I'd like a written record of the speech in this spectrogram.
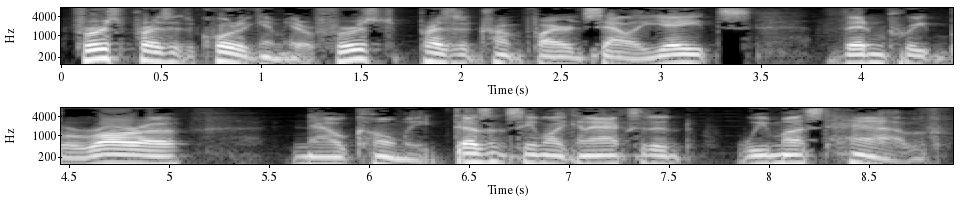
First, President, quoting him here, first President Trump fired Sally Yates, then Preet Bharara, now Comey. Doesn't seem like an accident. We must have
